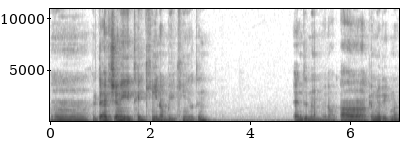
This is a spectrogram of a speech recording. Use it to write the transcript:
어, 일단 액션이 taking이랑 making이거든. and는 왜 나와? 아 병렬이구나.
